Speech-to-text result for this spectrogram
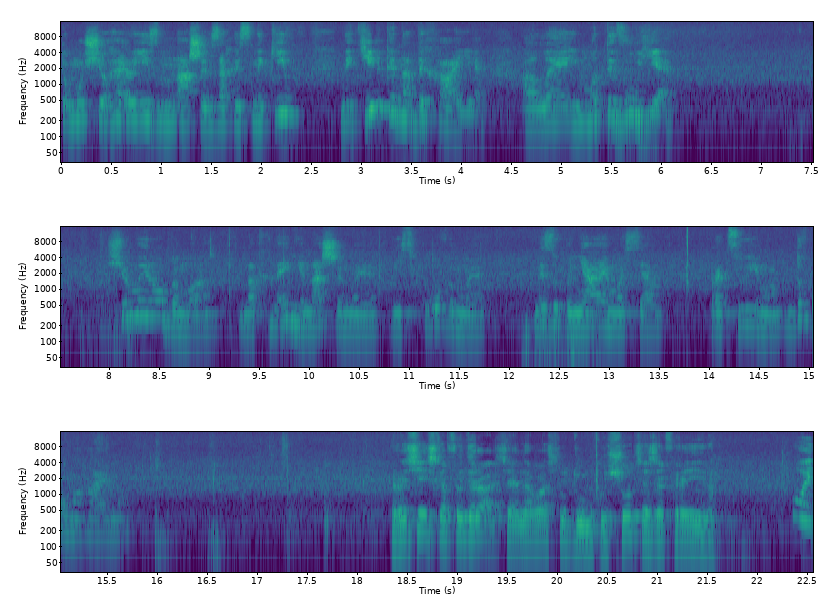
тому що героїзм наших захисників не тільки надихає, але й мотивує. Що ми робимо? Натхнені нашими військовими, не зупиняємося, працюємо, допомагаємо. Російська Федерація, на вашу думку, що це за країна? Ой,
